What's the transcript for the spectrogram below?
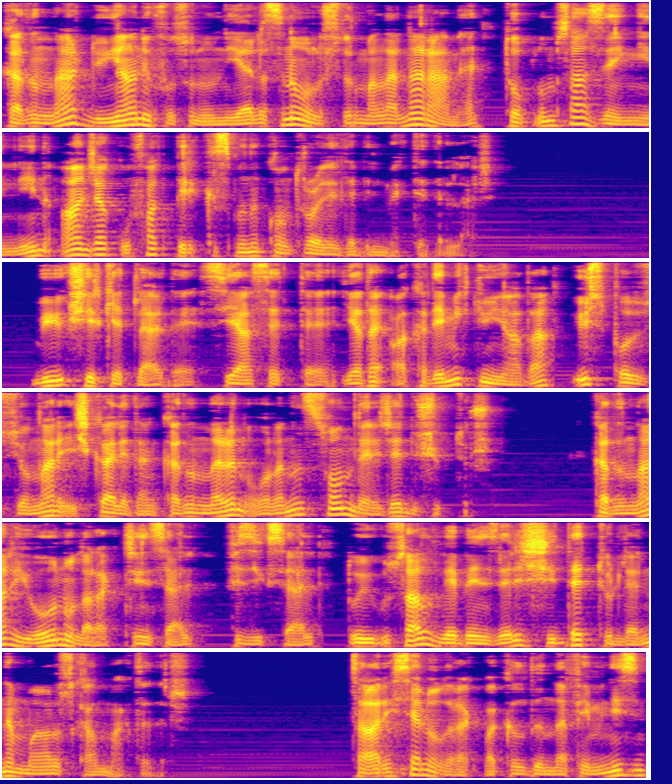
Kadınlar dünya nüfusunun yarısını oluşturmalarına rağmen toplumsal zenginliğin ancak ufak bir kısmını kontrol edebilmektedirler. Büyük şirketlerde, siyasette ya da akademik dünyada üst pozisyonlar işgal eden kadınların oranı son derece düşüktür. Kadınlar yoğun olarak cinsel, fiziksel, duygusal ve benzeri şiddet türlerine maruz kalmaktadır. Tarihsel olarak bakıldığında feminizm,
